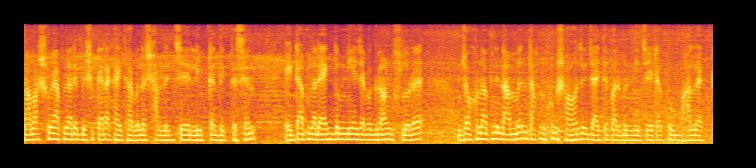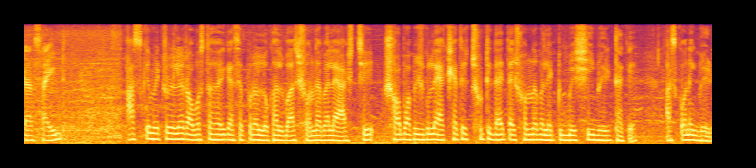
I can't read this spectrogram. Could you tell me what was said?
নামার সময় আপনারা বেশি প্যারা খাইতে হবে না, সামনের যে লিফটটা দেখতেছেন এটা আপনারা একদম নিয়ে যাবে গ্রাউন্ড ফ্লোরে যখন আপনি নামবেন, তখন খুব সহজে যাইতে পারবেন নিচে, এটা খুব ভালো একটা সাইড আজকে মেট্রো রেলের অবস্থা হয়ে গেছে পুরো লোকাল বাস সন্ধ্যাবেলায় আসছি। সব অফিসগুলো একসাথে ছুটি দেয় তাই সন্ধ্যাবেলা একটু বেশি ভিড় থাকে। আজকে অনেক ভিড়।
